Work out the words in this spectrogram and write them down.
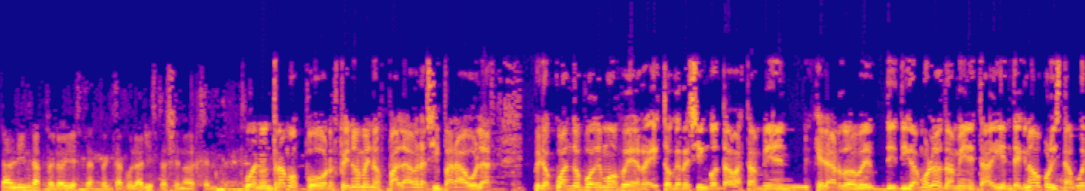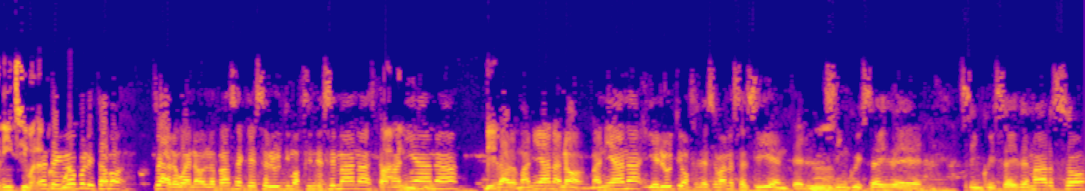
tan lindas, pero hoy está espectacular y está lleno de gente. Bueno, entramos por fenómenos, palabras y parábolas, pero ¿cuándo podemos ver esto que recién contabas también, Gerardo? Digámoslo también, está ahí en Tecnópolis, está buenísima la En Tecnópolis estamos, claro, bueno, lo que pasa es que es el último fin de semana, está ah, mañana, claro, mañana, no, mañana, y el último fin de semana es el siguiente, el 5 mm. y 6 de 5 y 6 de marzo.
